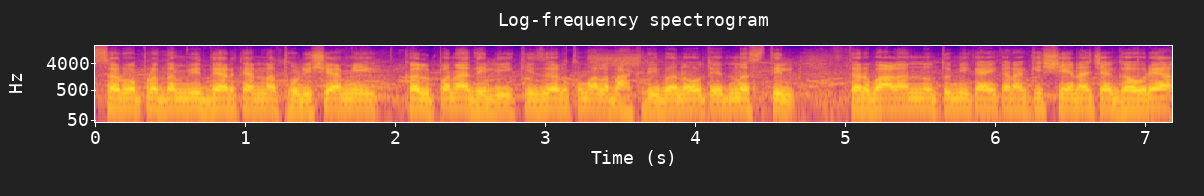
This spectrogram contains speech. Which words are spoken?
सर्वप्रथम विद्यार्थ्यांना थोडीशी आम्ही कल्पना दिली की जर तुम्हाला भाकरी बनवता येत नसतील तर बाळांनो तुम्ही काय करा की शेणाच्या गवऱ्या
